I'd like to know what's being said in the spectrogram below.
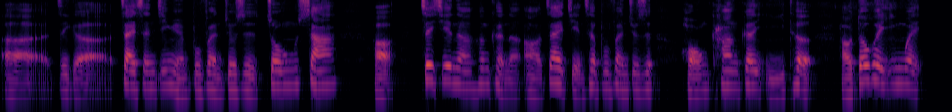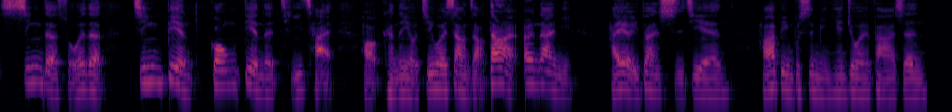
呃这个再生晶圆部分，就是中沙。好，这些呢很可能哦，在检测部分就是。宏康跟怡特好都会因为新的所谓的晶变供电的题材好可能有机会上涨。当然二纳米还有一段时间，好它并不是明天就会发生。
